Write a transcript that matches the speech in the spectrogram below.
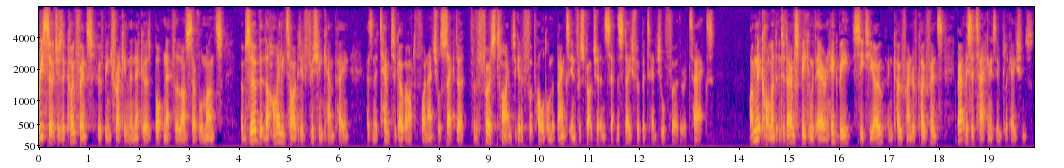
Researchers at Cofense, who have been tracking the Necurs botnet for the last several months, observed that the highly targeted phishing campaign as an attempt to go after the financial sector for the first time to get a foothold on the bank's infrastructure and set the stage for potential further attacks. I'm Nick Holland, and today I'm speaking with Aaron Higbee, CTO and co-founder of Cofense, about this attack and its implications.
